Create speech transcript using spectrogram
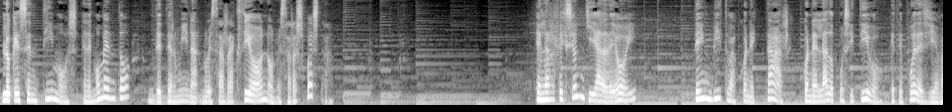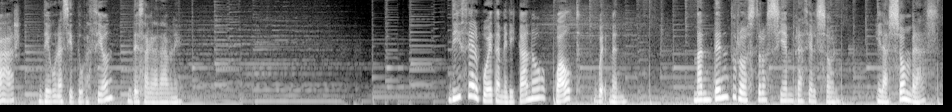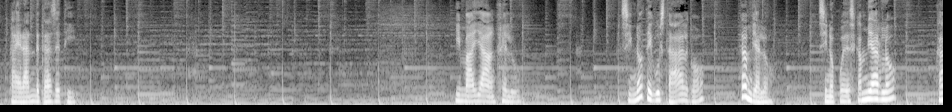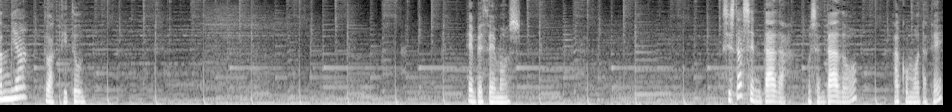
Lo que sentimos en el momento determina nuestra reacción o nuestra respuesta. En la reflexión guiada de hoy, te invito a conectar con el lado positivo que te puedes llevar de una situación desagradable. Dice el poeta americano Walt Whitman, mantén tu rostro siempre hacia el sol y las sombras caerán detrás de ti. Y Maya Angelou. Si no te gusta algo, cámbialo. Si no puedes cambiarlo, cambia tu actitud. Empecemos. Si estás sentada o sentado, acomódate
